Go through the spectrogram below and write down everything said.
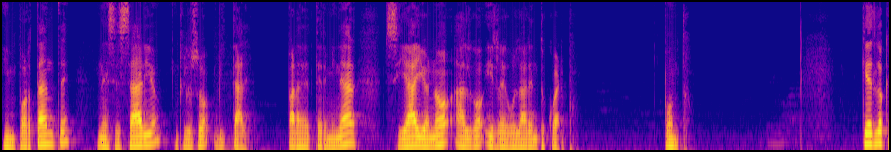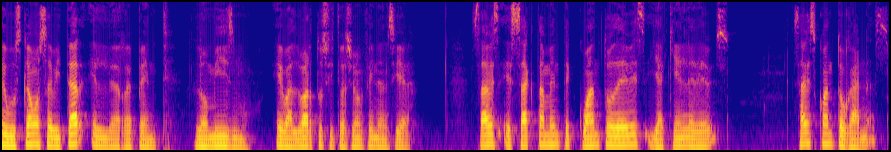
Importante, necesario, incluso vital, para determinar si hay o no algo irregular en tu cuerpo. Punto. ¿Qué es lo que buscamos evitar? El de repente. Lo mismo, evaluar tu situación financiera. ¿Sabes exactamente cuánto debes y a quién le debes? ¿Sabes cuánto ganas?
